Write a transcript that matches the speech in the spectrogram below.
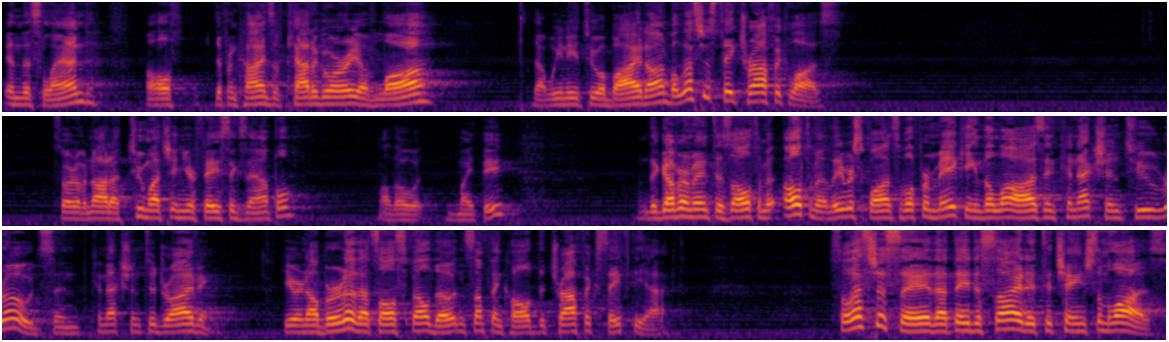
in this land, all different kinds of category of law that we need to abide on, but let's just take traffic laws. Sort of not a too much in your face example, although it might be. The government is ultimate, ultimately responsible for making the laws in connection to roads and connection to driving. Here in Alberta, that's all spelled out in something called the Traffic Safety Act. So let's just say that they decided to change some laws.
